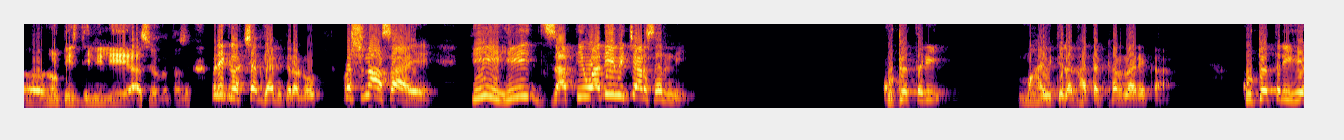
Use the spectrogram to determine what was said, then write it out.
नोटीस दिलेली आहे असं तसं. पण एक लक्षात घ्या मित्रांनो प्रश्न असा आहे की ही जातीवादी विचारसरणी कुठंतरी महायुतीला घातक ठरणार आहे का? कुठंतरी हे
